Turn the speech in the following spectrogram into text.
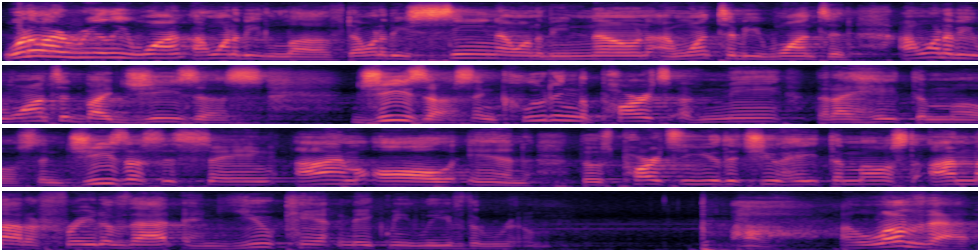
What do I really want? I want to be loved. I want to be seen. I want to be known. I want to be wanted. I want to be wanted by Jesus. Jesus, including the parts of me that I hate the most. And Jesus is saying, I'm all in. Those parts of you that you hate the most, I'm not afraid of that, and you can't make me leave the room. Oh, I love that.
